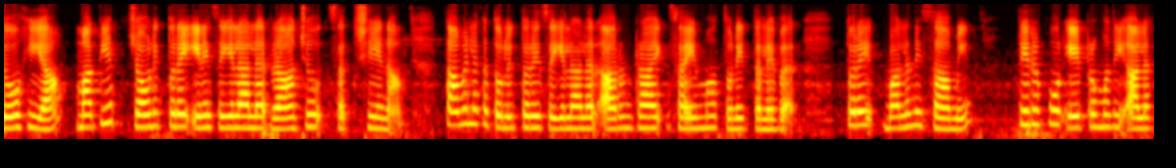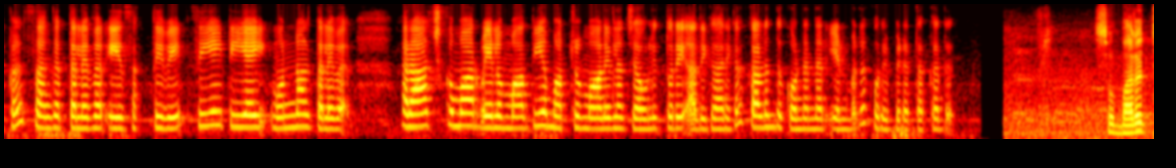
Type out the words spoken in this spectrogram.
தோஹியா மத்திய ஜவுளித்துறை இணை செயலாளர் ராஜு சக்சேனா தமிழக தொழில்துறை செயலாளர் அருண்ராய் சைமா துணைத் தலைவர் துறை பழனிசாமி திருப்பூர் ஏற்றுமதியாளர்கள் சங்கத் தலைவர் ஏ. சக்திவேல் சிஐடிஐ முன்னாள் தலைவர் ராஜ்குமார் மேலும் மத்திய மற்றும் மாநில ஜவுளித்துறை அதிகாரிகள் கலந்து கொண்டனர் என்பது குறிப்பிடத்தக்கது. So Bharat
